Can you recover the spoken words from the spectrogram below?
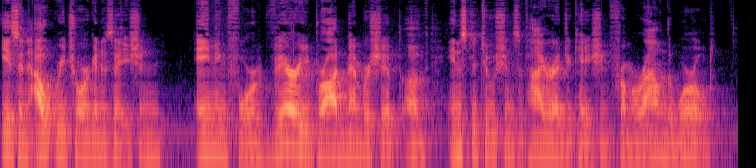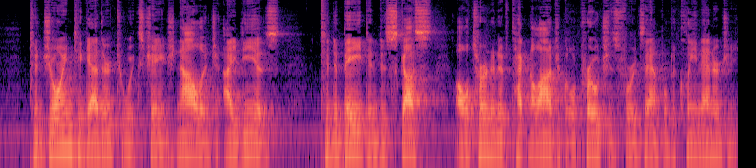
is an outreach organization aiming for very broad membership of institutions of higher education from around the world to join together to exchange knowledge, ideas, to debate and discuss alternative technological approaches, for example, to clean energy,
